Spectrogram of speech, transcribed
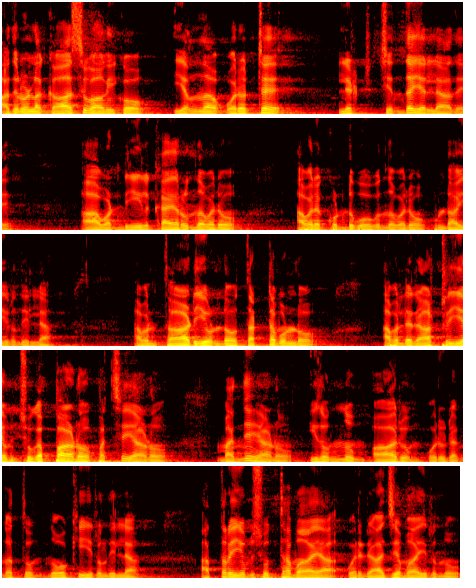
അതിനുള്ള കാശ് വാങ്ങിക്കോ എന്ന ഒരൊറ്റ ലക്ഷ ചിന്തയല്ലാതെ ആ വണ്ടിയിൽ കയറുന്നവനോ അവനെ കൊണ്ടുപോകുന്നവനോ ഉണ്ടായിരുന്നില്ല. അവൻ താടിയുണ്ടോ തട്ടമുണ്ടോ അവന്റെ രാഷ്ട്രീയം ചുകപ്പാണോ പച്ചയാണോ മഞ്ഞയാണോ ഇതൊന്നും ആരും ഒരു രംഗത്തും നോക്കിയിരുന്നില്ല. അത്രയും ശുദ്ധമായ ഒരു രാജ്യമായിരുന്നു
